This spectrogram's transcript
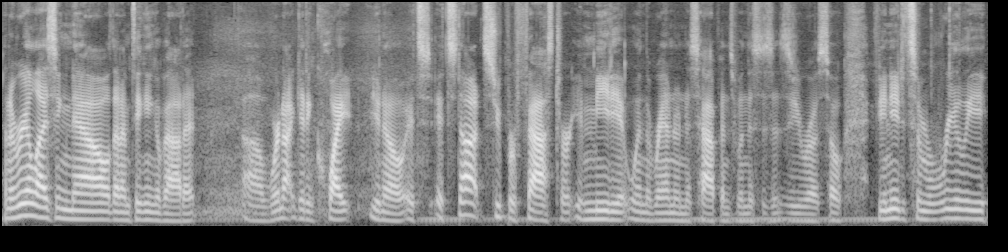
And I'm realizing now that I'm thinking about it, uh, we're not getting quite, you know, it's it's not super fast or immediate when the randomness happens when this is at zero. So if you needed some really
